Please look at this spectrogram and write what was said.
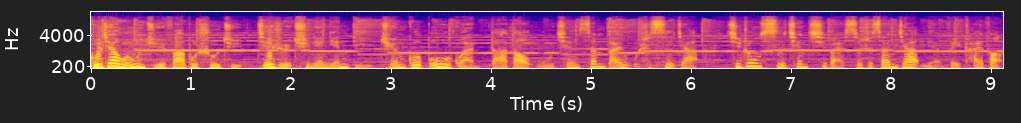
国家文物局发布数据，截止去年年底，全国博物馆达到五千三百五十四家，其中四千七百四十三家免费开放，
